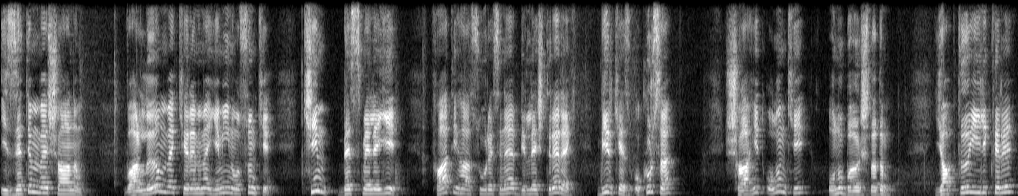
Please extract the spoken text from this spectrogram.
İzzetim ve şanım, varlığım ve keremime yemin olsun ki kim Besmele'yi Fatiha suresine birleştirerek bir kez okursa şahit olun ki onu bağışladım. Yaptığı iyilikleri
